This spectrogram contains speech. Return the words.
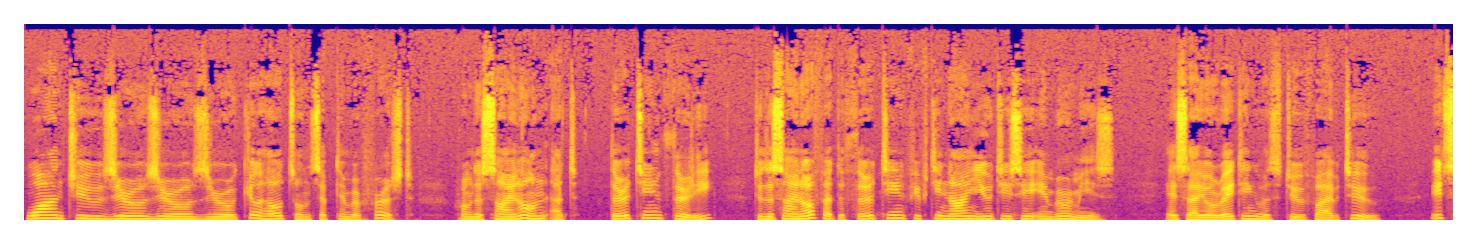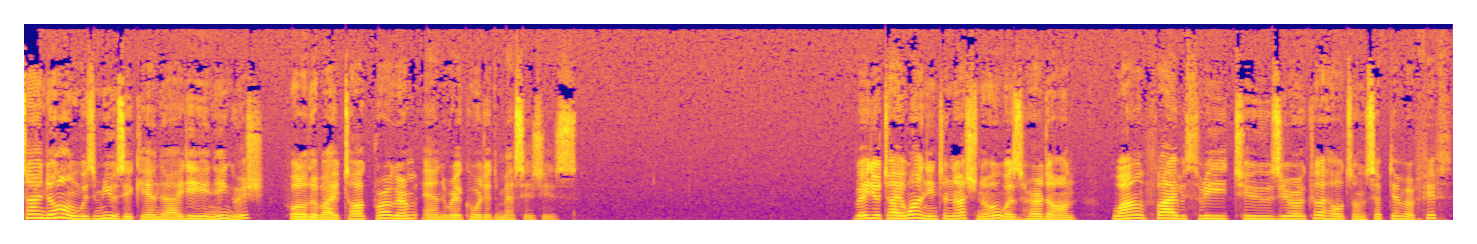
12000 kHz on September 1st from the sign-on at 1330 to the sign-off at the 1359 UTC in Burmese. SIO rating was 252. It signed on with music and ID in English, followed by talk program and recorded messages. Radio Taiwan International was heard on 15320 kHz on September 5th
